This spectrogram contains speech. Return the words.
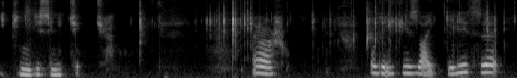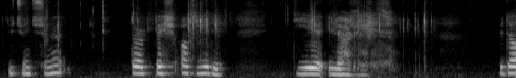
ikincisini çekeceğim. Eğer o da 200 like gelirse üçüncüsünü 4, 5, 6, 7 diye ilerleriz. Bir de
